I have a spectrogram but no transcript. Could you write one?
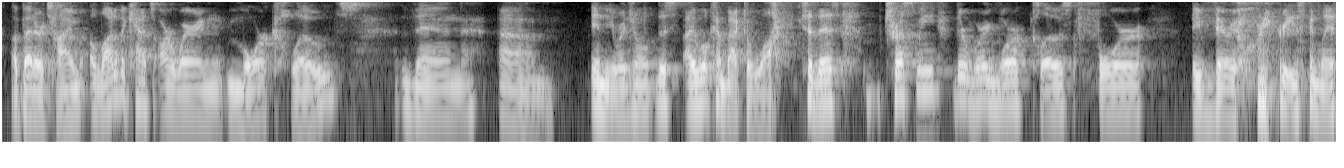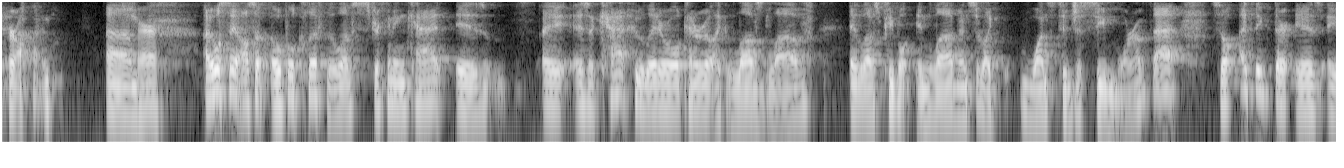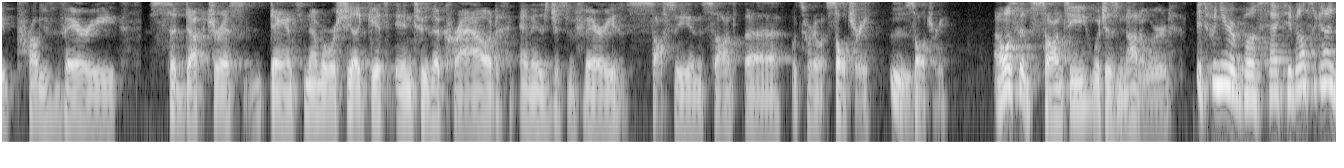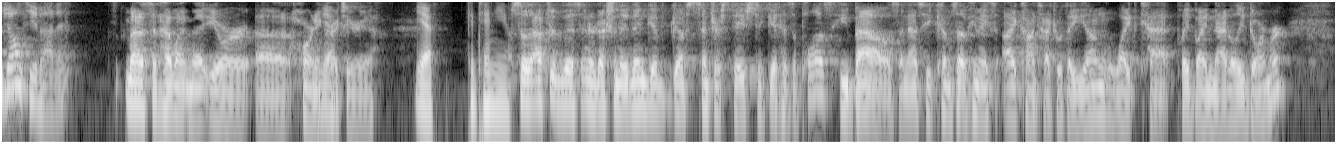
a better time. A lot of the cats are wearing more clothes than um, in the original. This I will come back to why to this. Trust me, they're wearing more clothes for a very horny reason later on. Um, sure. I will say also Opal Cliff, the love stricken cat, is a is a cat who later will kind of like loves love and loves people in love and so like wants to just see more of that. So I think there is a probably very seductress dance number where she like gets into the crowd and is just very saucy and sa- uh, what's the word? Sultry, sultry. I almost said saunty, which is not a word. It's when you're both sexy but also kind of jaunty about it. Madison, have I met your uh, horny Yeah. criteria? Yes. Continue. So after this introduction, they then give Gus center stage to get his applause. He bows, and as he comes up, he makes eye contact with a young white cat played by Natalie Dormer,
